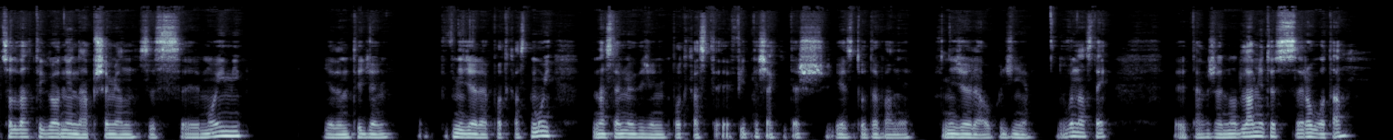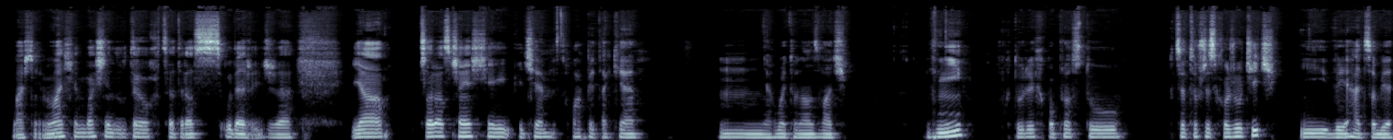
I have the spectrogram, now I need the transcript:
co dwa tygodnie na przemian z, moimi. Jeden tydzień w niedzielę podcast mój, następny tydzień podcast fitnessiaki też jest dodawany w niedzielę o godzinie 12. Także no dla mnie to jest robota. Właśnie, właśnie, właśnie do tego chcę teraz uderzyć, że ja coraz częściej, wiecie, łapię takie, mm, jakby to nazwać, dni, w których po prostu chcę to wszystko rzucić i wyjechać sobie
